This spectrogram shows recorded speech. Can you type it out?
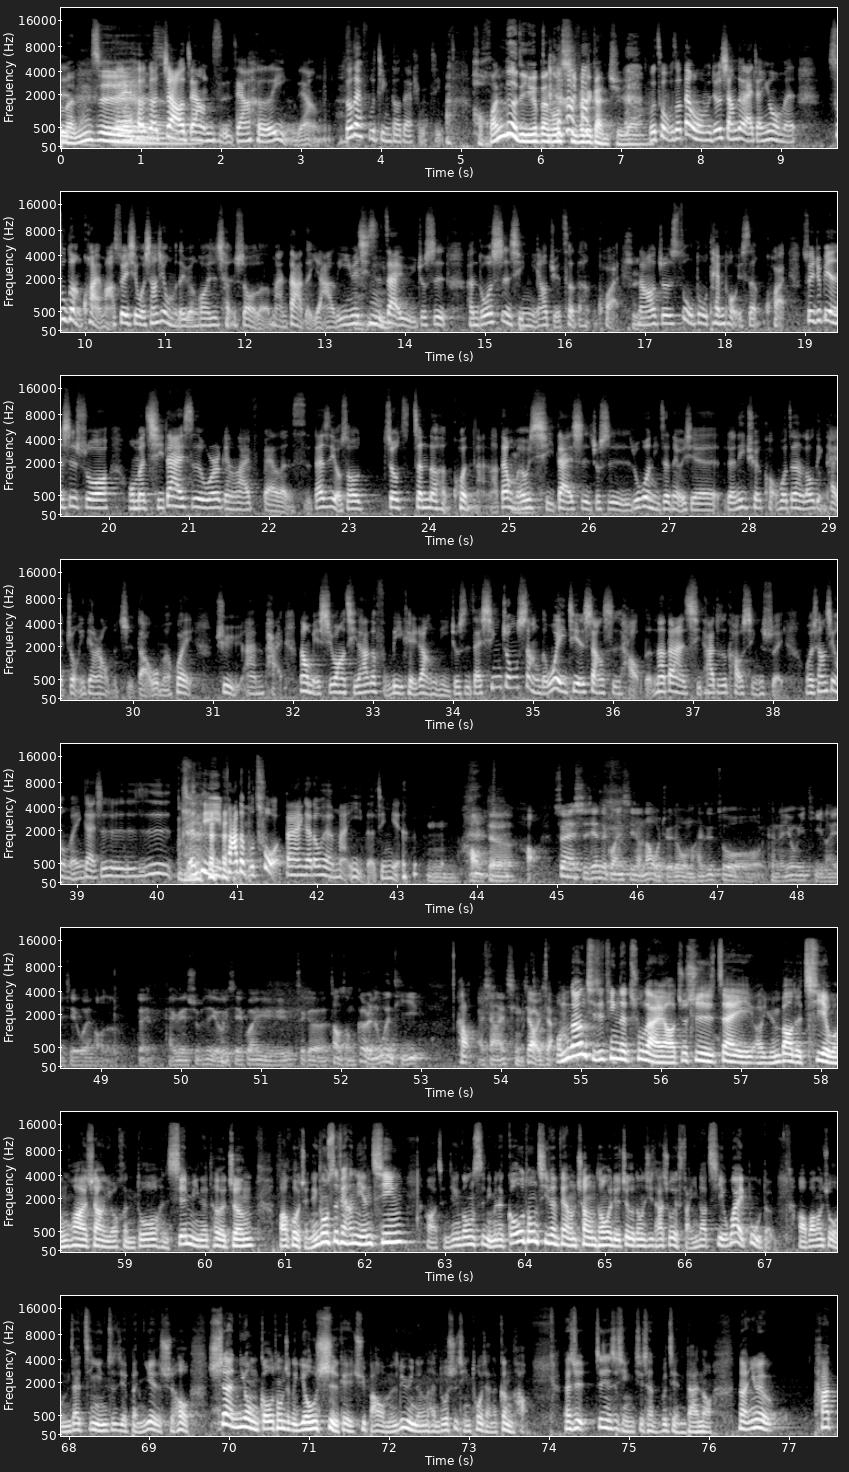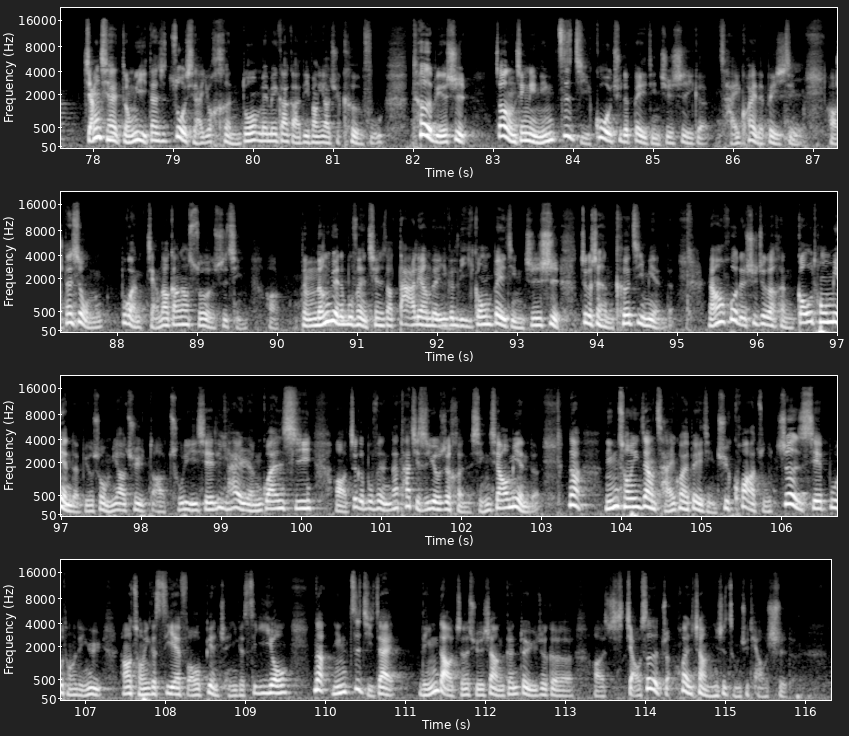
对合个照这样子，这样合影这样，都在附近，都在附近，好欢乐的一个办公气氛的感觉啊！不错不错。但我们就相对来讲，因为我们速度很快嘛，所以其实我相信我们的员工也是承受了蛮大的压力，因为其实在于就是很多事情你要决策的很快，是然后就是速度 tempo 也是很快，所以就变成是说我们期待是 work and life balance，但是有时候就真的很困难了。但我们会期待是，就是如果你真的有一些人力缺口，或真的 loading 太重，一定要让我们知道，我们会去安排。那我们也希望其他的福利可以让你就是在心中上的慰藉上是好的。那当然，其他就是靠薪水。我相信我们应该是整体发的不错，大家应该都会很满意的。今年，嗯，好的，好。虽然时间的关系呢，那我觉得我们还是做可能用一题来结尾好了。对，凯越是不是有一些关于这个赵总个人的问题？好，来想来请教一下。我们刚刚其实听得出来哦，就是在呃云豹的企业文化上有很多很鲜明的特征，包括整间公司非常年轻，啊，整间公司里面的沟通气氛非常畅通，而且这个东西它是会反映到企业外部的，好，包括说我们在经营自己的本业的时候，善用沟通这个优势，可以去把我们绿能很多事情拓展的更好。但是这件事情其实很不简单哦，那因为它讲起来容易，但是做起来有很多妹妹嘎嘎的地方要去克服，特别是。赵总经理，您自己过去的背景其实是一个财会的背景，好，但是我们不管讲到刚刚所有的事情，好，等能源的部分牵涉到大量的一个理工背景知识，这个是很科技面的，然后或者是这个很沟通面的，比如说我们要去啊处理一些利害人关系，哦，这个部分，那它其实又是很行销面的。那您从一这样财会背景去跨足这些不同领域，然后从一个 CFO 变成一个 CEO，那您自己在。领导哲学上跟对于这个呃角色的转换上，您是怎么去调试的？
